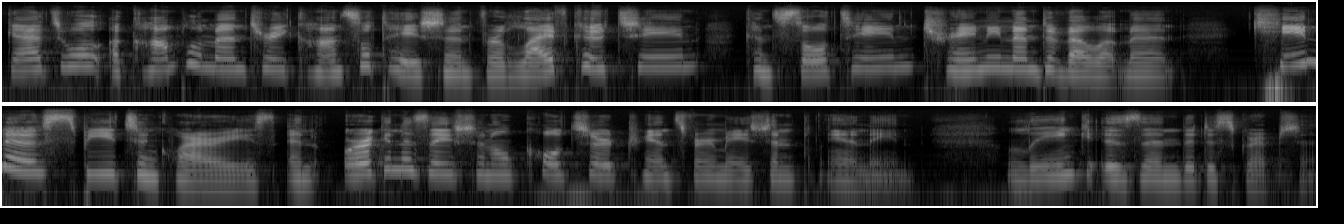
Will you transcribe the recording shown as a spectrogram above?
Schedule a complimentary consultation for life coaching, consulting, training and development, keynote speech inquiries, and organizational culture transformation planning. Link is in the description.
